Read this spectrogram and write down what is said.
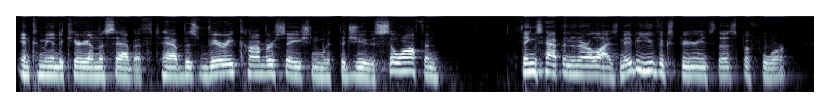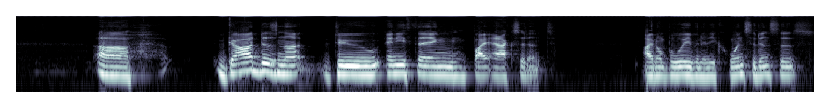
and command to carry on the Sabbath, to have this very conversation with the Jews. So often, things happen in our lives. Maybe you've experienced this before. Uh, God does not do anything by accident. I don't believe in any coincidences.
